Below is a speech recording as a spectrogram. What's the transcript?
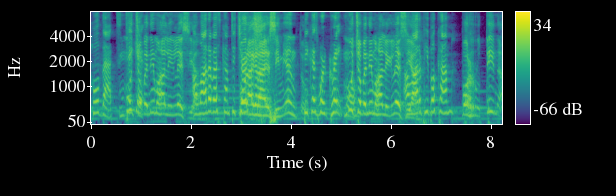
Hold that. Take Muchos it. venimos a la A iglesia lot of us come to por church agradecimiento. because we're grateful. Muchos venimos a la A lot iglesia of people come por rutina.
